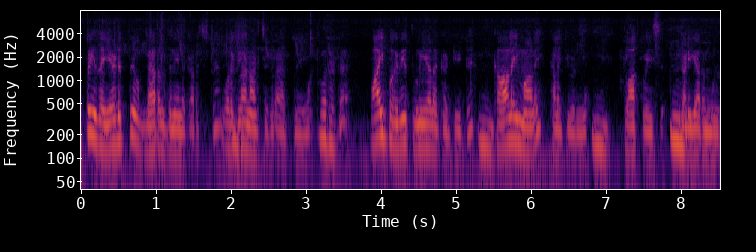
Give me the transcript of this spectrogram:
இப்போ இதை எடுத்து பேரல் தண்ணியில கரைச்சிட்டு ஒரு கிலோ நாட்டு சக்கரை ஆட் பண்ணிடலாம். போட்டுட்டு வாய்ப்பகுதியை துணியால கட்டிட்டு. காலை மாலை கலக்கி விடணும். கிளாக் வைஸ் கடிகார முள்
